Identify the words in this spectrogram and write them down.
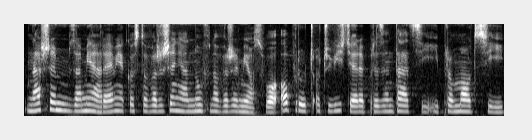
Naszym zamiarem jako Stowarzyszenia Nów Nowe Rzemiosło, oprócz oczywiście reprezentacji i promocji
